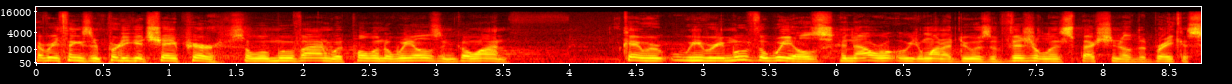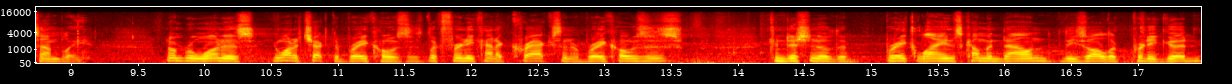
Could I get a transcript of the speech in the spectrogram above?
Everything's in pretty good shape here, so we'll move on with pulling the wheels and go on. Okay, we, we remove the wheels, and now what we want to do is a visual inspection of the brake assembly. Number one is you want to check the brake hoses. Look for any kind of cracks in the brake hoses. Condition of the brake lines coming down. These all look pretty good.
